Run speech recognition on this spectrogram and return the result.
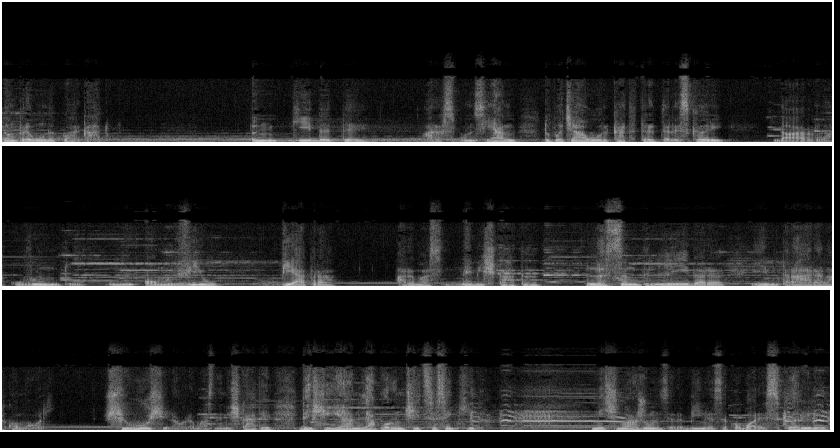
împreună cu argatul. Închide-te a răspuns Ian după ce a urcat treptele scării, dar la cuvântul unui om viu, piatra a rămas nemișcată, lăsând liberă intrarea la comori. Și ușile au rămas nemișcate, deși Ian le-a poruncit să se închidă. Nici nu ajunseră bine să coboare scările,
